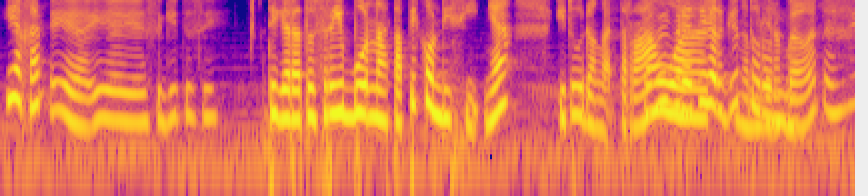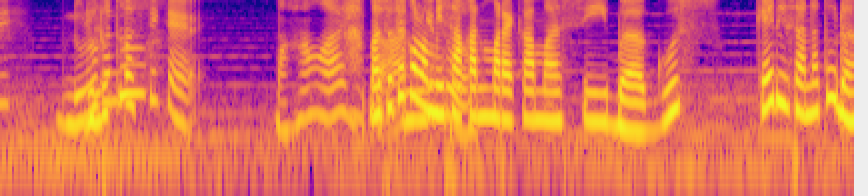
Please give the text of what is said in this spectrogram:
Iya kan? iya, iya, iya segitu sih. 300 ribu. Nah tapi kondisinya itu udah nggak terawat. Tapi berarti harganya turun banget ya sih. Dulu, Dulu kan tuh- pasti kayak mahal lah. Maksudnya kalau gitu misalkan loh. mereka masih bagus, kayak di sana tuh udah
